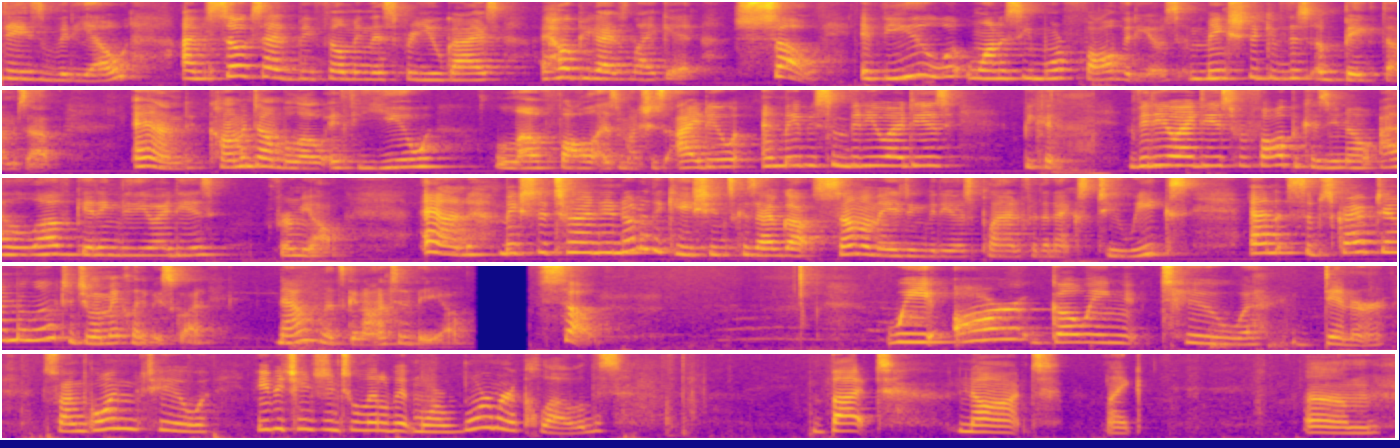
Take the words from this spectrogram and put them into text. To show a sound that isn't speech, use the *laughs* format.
today's video. I'm so excited to be filming this for you guys. I hope you guys like it. So, if you want to see more fall videos, make sure to give this a big thumbs up. And comment down below if you love fall as much as I do and maybe some video ideas because video ideas for fall because you know I love getting video ideas from y'all. And make sure to turn on your notifications because I've got some amazing videos planned for the next two weeks. And subscribe down below to join my Clavy squad. Now let's get on to the video. So, we are going to dinner. So I'm going to maybe change into a little bit more warmer clothes, but not like um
